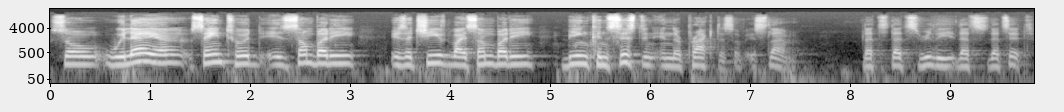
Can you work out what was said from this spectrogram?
So wilaya, sainthood is somebody is achieved by somebody being consistent in their practice of Islam. That's that's really that's that's it.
